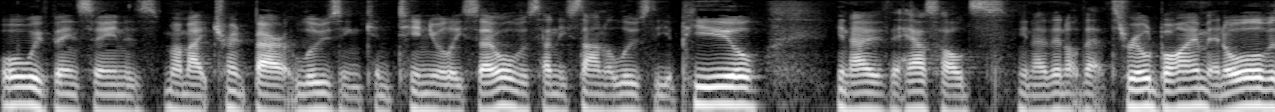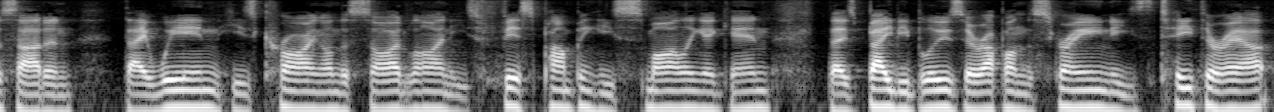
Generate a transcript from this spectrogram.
all we've been seeing is my mate Trent Barrett losing continually. So all of a sudden he's starting to lose the appeal. You know the households, you know they're not that thrilled by him, and all of a sudden they win. He's crying on the sideline. He's fist pumping. He's smiling again. Those baby blues are up on the screen. His teeth are out,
